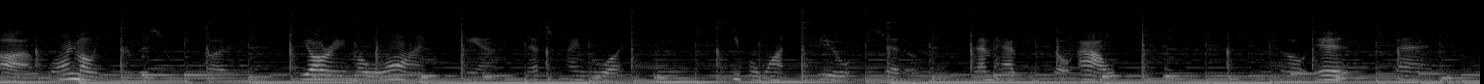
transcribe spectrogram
uh, lawn mowing service because we already mow lawn, what people want to do instead of them having to go out. So it then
